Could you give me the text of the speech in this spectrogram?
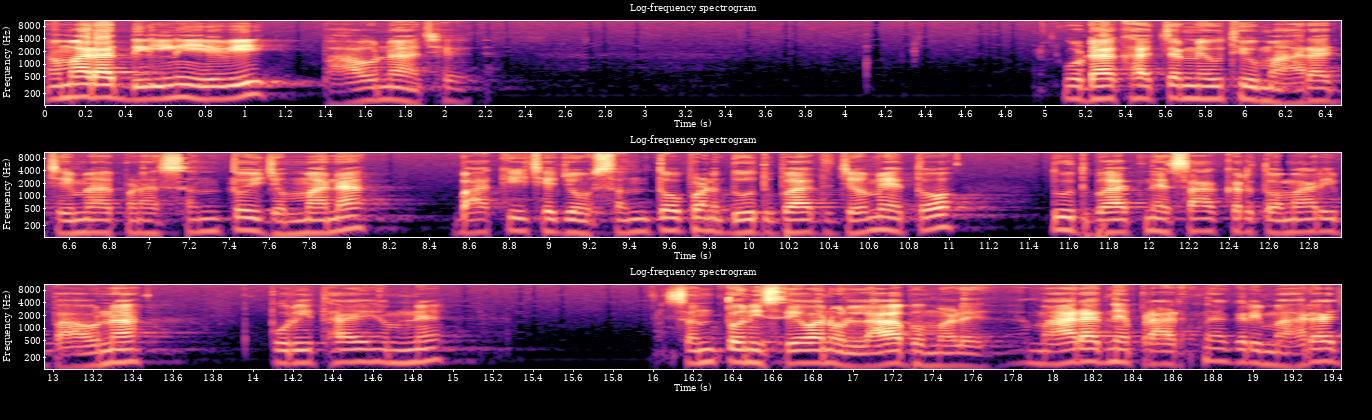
અમારા દિલની એવી ભાવના છે. ઓઢા ખાચરને એવું થયું, મહારાજ, જેમાં પણ આ સંતોય જમવાના બાકી છે, જો સંતો પણ દૂધ ભાત જમે તો દૂધ ભાતને સાકર તો અમારી ભાવના પૂરી થાય અમને. સંતોની સેવાનો લાભ મળે. મહારાજને પ્રાર્થના કરી, મહારાજ.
